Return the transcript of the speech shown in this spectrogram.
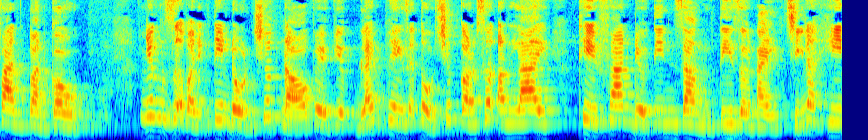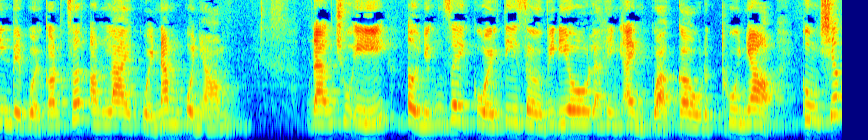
fan toàn cầu. Nhưng dựa vào những tin đồn trước đó về việc Blackpink sẽ tổ chức concert online, thì fan đều tin rằng teaser này chính là hint về buổi concert online cuối năm của nhóm. Đáng chú ý, ở những giây cuối teaser video là hình ảnh quả cầu được thu nhỏ cùng chiếc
